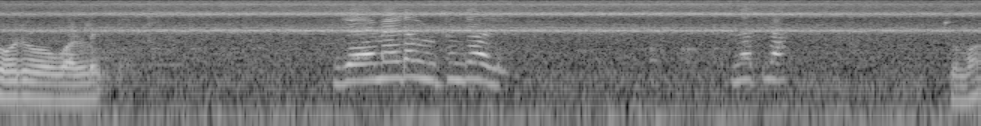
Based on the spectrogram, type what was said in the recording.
ഒരു വള്ളി ജയമയുടെ വീട്ടിന്റെ കളി. ചുമ്മാ.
